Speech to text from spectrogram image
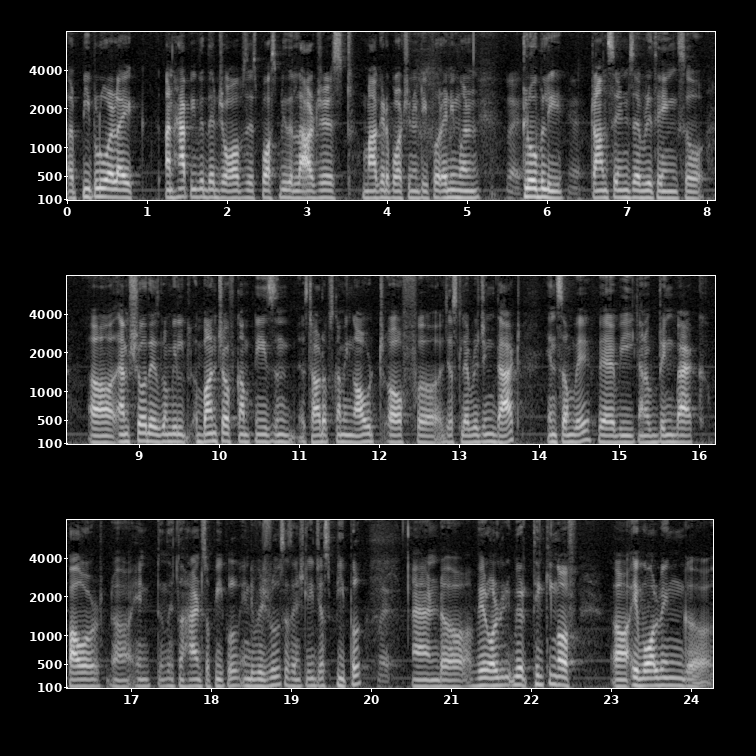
uh, people who are like unhappy with their jobs is possibly the largest market opportunity for anyone Right. globally. Yeah. Transcends everything. So. Uh, I'm sure there's going to be a bunch of companies and startups coming out of uh, just leveraging that in some way, where we kind of bring back power uh, into the hands of people, individuals, essentially just people Right. and uh, we're already we're thinking of uh, evolving uh,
